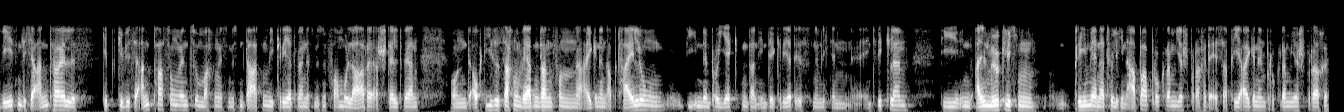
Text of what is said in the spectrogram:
wesentlicher Anteil. Es gibt gewisse Anpassungen zu machen. Es müssen Daten migriert werden, es müssen Formulare erstellt werden. Und auch diese Sachen werden dann von einer eigenen Abteilung, die in den Projekten dann integriert ist, nämlich den Entwicklern, die in allen möglichen, primär natürlich in ABAP-Programmiersprache, der SAP-eigenen Programmiersprache,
